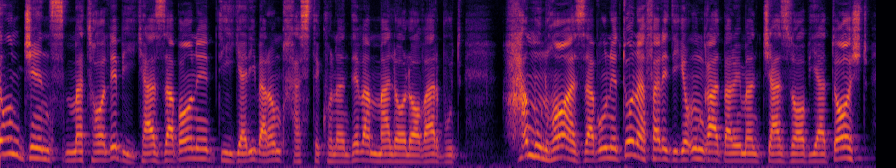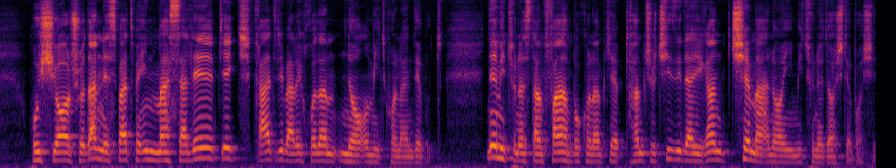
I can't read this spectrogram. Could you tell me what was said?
اون جنس مطالبی که از زبان دیگری برام خسته کننده و ملالاور بود همونها از زبون دو نفر دیگه اونقدر برای من جذابیت داشت هوشیار شدن نسبت به این مسئله یک قدری برای خودم ناامید کننده بود. نمی‌تونستم فهم بکنم که همچو چیزی دقیقا چه معنایی می‌تونه داشته باشه.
